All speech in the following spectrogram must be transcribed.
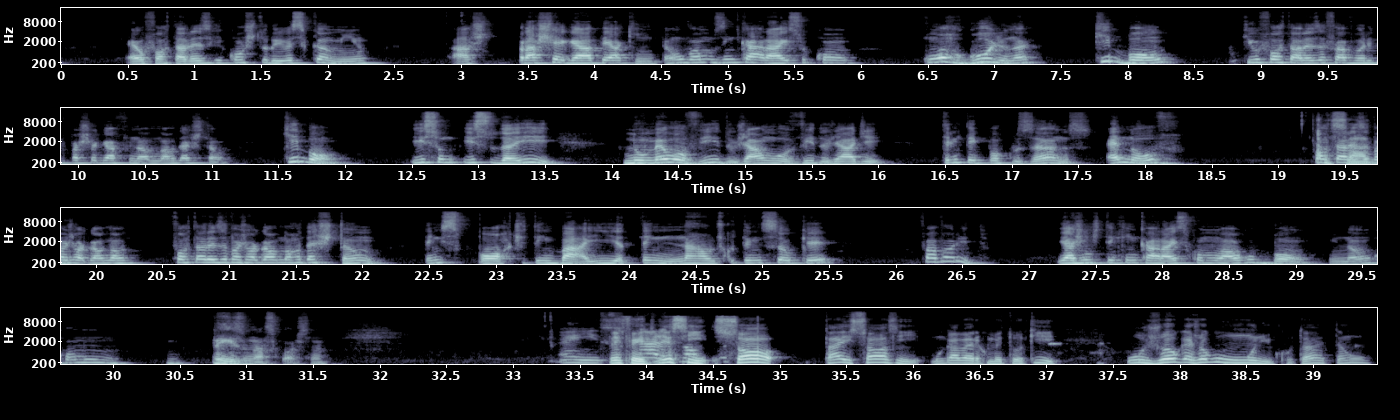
É o Fortaleza que construiu esse caminho para chegar até aqui. Então vamos encarar isso com, com orgulho, né? Que bom que o Fortaleza é favorito para chegar à final do Nordestão. Que bom. Isso, isso daí, no meu ouvido, já um ouvido já de 30 e poucos anos, é novo. Fortaleza vai jogar o Fortaleza vai jogar o Nordestão. Tem esporte, tem Bahia, tem Náutico, tem não sei o quê. Favorito. E a gente tem que encarar isso como algo bom e não como um peso nas costas, né? É isso. Perfeito. Cara, e assim, só. Tá aí, só assim, uma galera comentou aqui. O jogo é jogo único, tá? Então.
